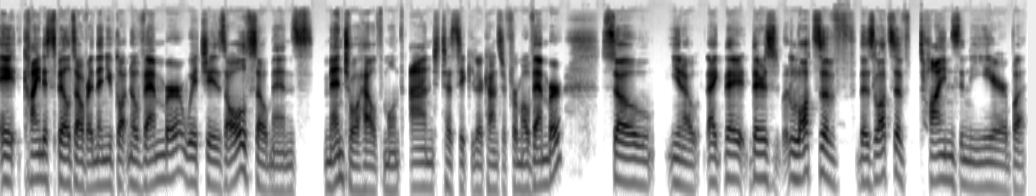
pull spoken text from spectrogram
it kind of spills over. And then you've got November, which is also men's mental health month and testicular cancer for November. So, you know, like there there's lots of there's lots of times in the year, but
